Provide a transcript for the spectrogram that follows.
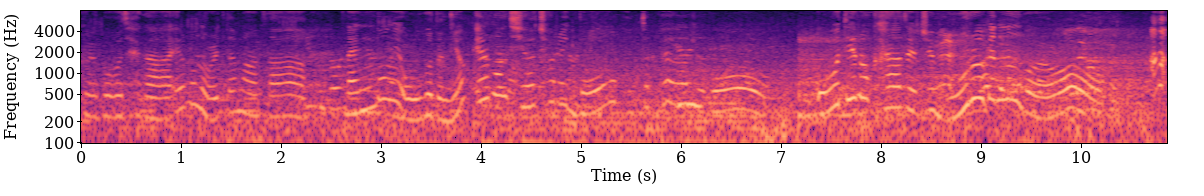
그리고 제가 일본 올 때마다 맹동이 오거든요. 일본 지하철이 너무 복잡해가지고 어디로 가야 될지 모르겠는 거예요. 아!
